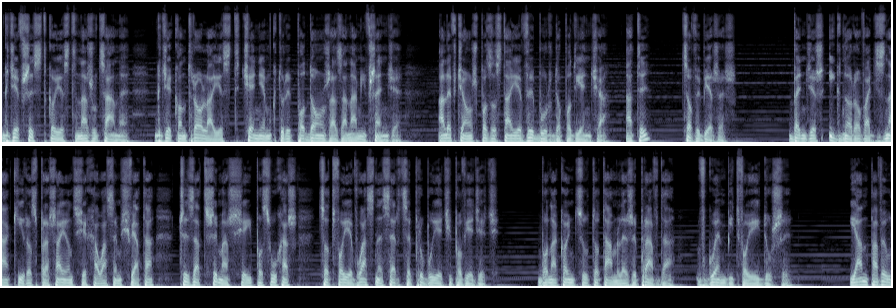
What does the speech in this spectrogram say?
Gdzie wszystko jest narzucane, gdzie kontrola jest cieniem, który podąża za nami wszędzie, ale wciąż pozostaje wybór do podjęcia. A ty? Co wybierzesz? Będziesz ignorować znaki, rozpraszając się hałasem świata, czy zatrzymasz się i posłuchasz, co twoje własne serce próbuje ci powiedzieć? Bo na końcu to tam leży prawda – w głębi Twojej duszy. Jan Paweł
